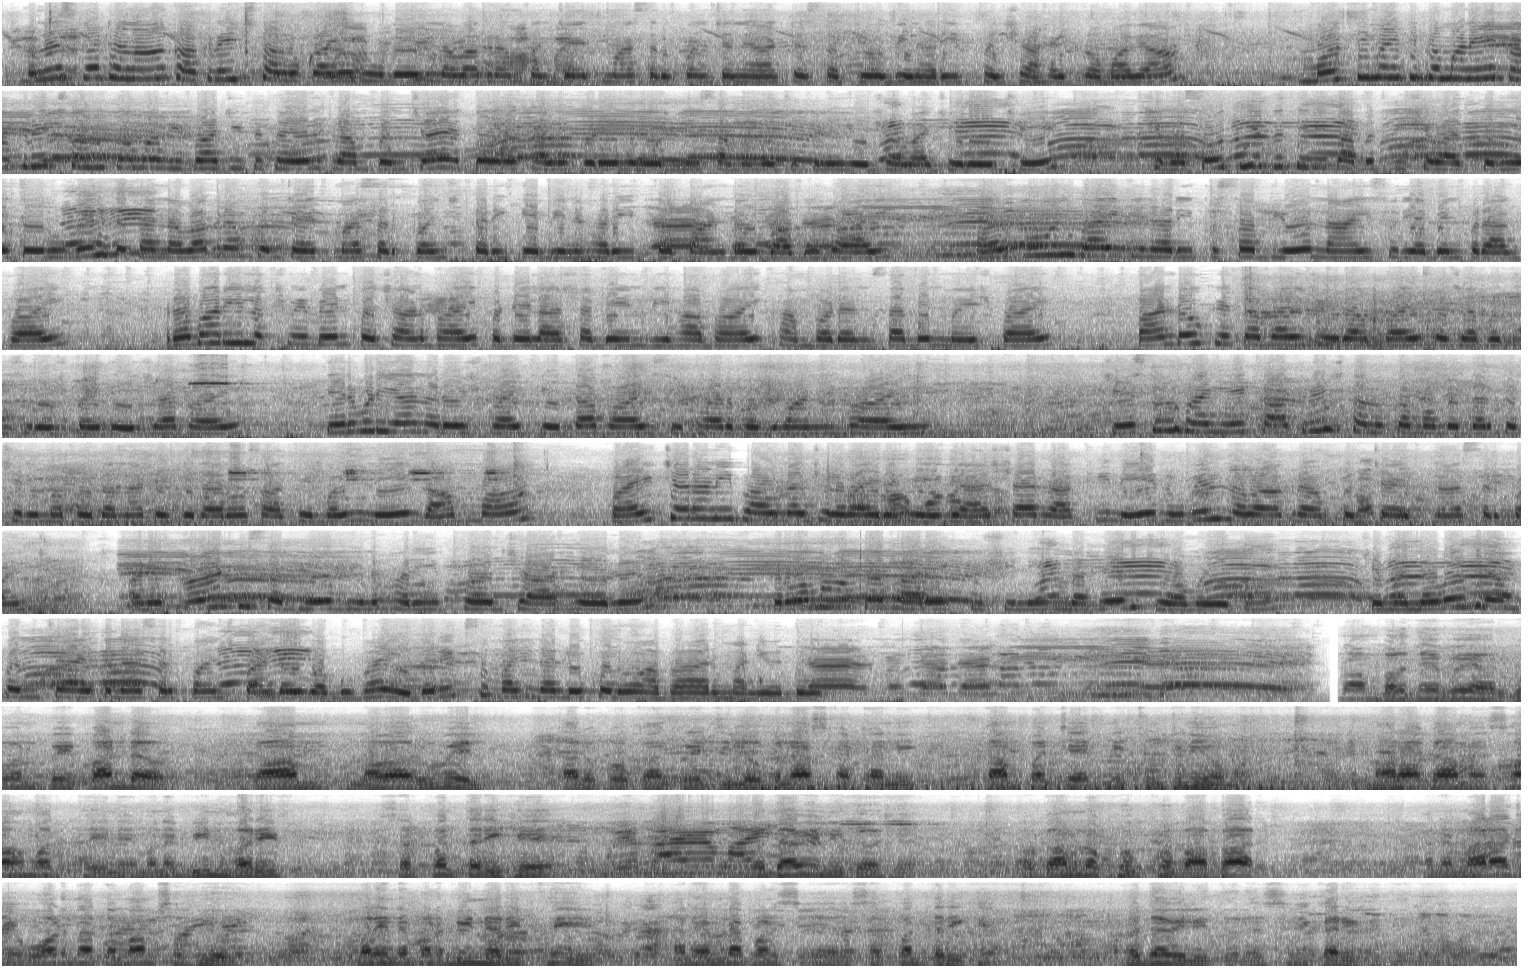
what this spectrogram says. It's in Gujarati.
કાંકરેજ તાલુકાની રૂબેલ નવા ગ્રામ પંચાયતમાં સરપંચ અને આઠ સભ્યો બિનહરીફ જાહેર કરવામાં આવ્યા મળતી માહિતી પ્રમાણે કાંકરેજ તાલુકામાં વિભાજિત થયેલ ગ્રામ પંચાયતો અને ખાલી પડેલ વોર્ડની સામાન્ય ચૂંટણી યોજાવા જઈ રહી છે. જેમાં સૌથી અગત્યની બાબત વિશે વાત કરીએ તો રૂબેલ તથા નવા ગ્રામ પંચાયતમાં સરપંચ તરીકે બિનહરીફ પાંડવ બાબુભાઈ હરગોવનભાઈ બિનહરીફ સભ્યો નાઈ સૂર્યાબેન પરાગભાઈ રબારી લક્ષ્મીબેન પચાણભાઈ પટેલ આશાબેન વિહાભાઈ ખાંભડ હંસાબેન મહેશભાઈ પાંડવ ખેતાભાઈ જોરામભાઈ, પ્રજાપતિ સુરેશભાઈ તેજાભાઈ, તેરવડિયા નરેશભાઈ કેતાભાઈ, સુથાર ભગવાનભાઈ જેસુરભાઈએ કાંકરેજ તાલુકામાં મામલતદાર કચેરીમાં પોતાના ટેકેદારો સાથે મળીને ગામમાં ભાઈચારાની ભાવના જળવાઈ રહે એવી આશા રાખીને રૂબેલ નવા ગ્રામ પંચાયતના સરપંચ અને આઠ સભ્યો બિનહરીફ જાહેર કરવામાં આવતા ભારે ખુશીની લહેર જોવા મળી હતી. જેમાં નવા ગ્રામ પંચાયતના સરપંચ પાંડવ બાબુભાઈએ દરેક સમાજના લોકોનો આભાર માન્યો હતો. નામ બળદેવભાઈ હરગોવનભાઈ પાંડવ, ગામ નવા રૂવેલ, તાલુકો કાંકરેજ જિલ્લો બનાસકાંઠાની ગ્રામ પંચાયતની ચૂંટણીઓમાં. મારા ગામે સહમત થઈને મને બિનહરીફ સરપંચ તરીકે વધાવી લીધો છે. તો ગામનો ખૂબ ખૂબ આભાર. અને મારા જે વોર્ડના તમામ સભ્યો મળીને પણ બિનહરીફ થઈ અને એમને પણ સરપંચ તરીકે વધાવી લીધું અને સ્વીકારી લીધી.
